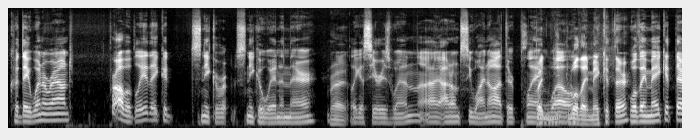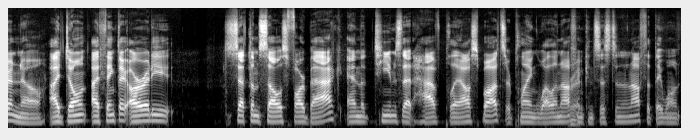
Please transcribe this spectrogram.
could they win a round? Probably. They could sneak a sneak a win in there, Right. like a series win. I, I don't see why not. They're playing but well. will they make it there? Will they make it there? No, I don't. I think they already set themselves far back, and the teams that have playoff spots are playing well enough Right. and consistent enough that they won't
